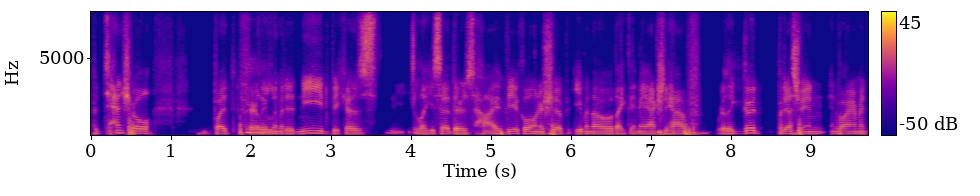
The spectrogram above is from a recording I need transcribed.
potential but fairly mm-hmm. limited need because like you said there's high vehicle ownership even though like they may actually have really good pedestrian environment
